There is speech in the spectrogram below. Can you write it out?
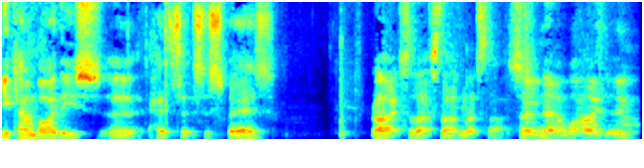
You can buy these uh, headsets as spares. Right, so that's that and that's that. So now what I do,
